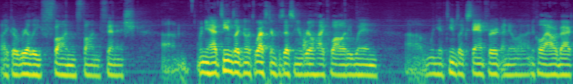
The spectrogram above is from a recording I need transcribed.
like a really fun, fun finish. Um, when you have teams like Northwestern possessing a real high quality win, um, when you have teams like Stanford, I know uh, Nicole Auerbach,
